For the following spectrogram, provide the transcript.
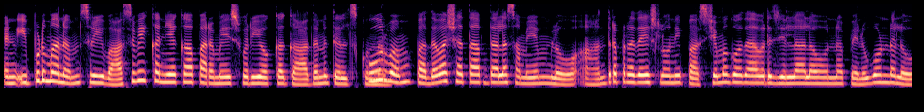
అండ్ ఇప్పుడు మనం శ్రీ వాసవి కన్యకా పరమేశ్వరి యొక్క గాథను తెలుసుకున్నాం పూర్వం పదవ శతాబ్దాల సమయంలో ఆంధ్రప్రదేశ్లోని పశ్చిమ గోదావరి జిల్లాలో ఉన్న పెనుగొండలో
